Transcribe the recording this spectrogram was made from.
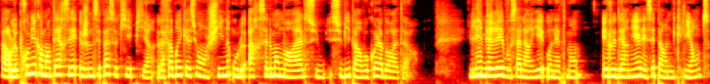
Alors le premier commentaire c'est je ne sais pas ce qui est pire, la fabrication en Chine ou le harcèlement moral subi par vos collaborateurs. Libérez vos salariés honnêtement, et le dernier, laissé par une cliente,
